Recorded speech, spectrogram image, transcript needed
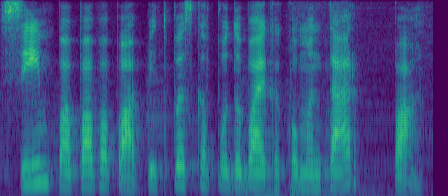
всім па-па-па-па. Підписка, вподобайка, коментар. Па!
